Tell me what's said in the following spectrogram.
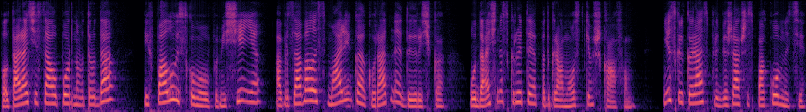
Полтора часа упорного труда, и в полу искомого помещения образовалась маленькая аккуратная дырочка, удачно скрытая под громоздким шкафом. Несколько раз пробежавшись по комнате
